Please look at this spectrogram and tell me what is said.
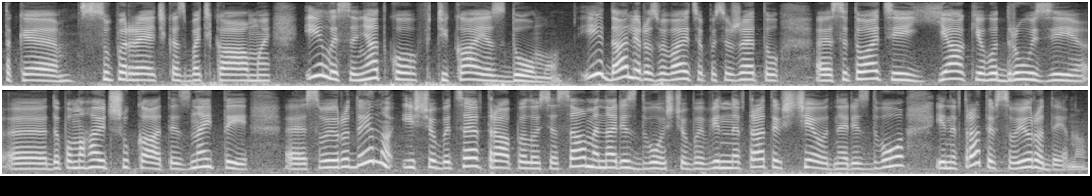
таке суперечка з батьками, і лисенятко втікає з дому. І далі розвиваються по сюжету е, ситуації, як його друзі е, допомагають шукати, знайти е, свою родину, і щоб це втрапилося саме на Різдво, щоб він не втратив ще одне Різдво і не втратив свою родину.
